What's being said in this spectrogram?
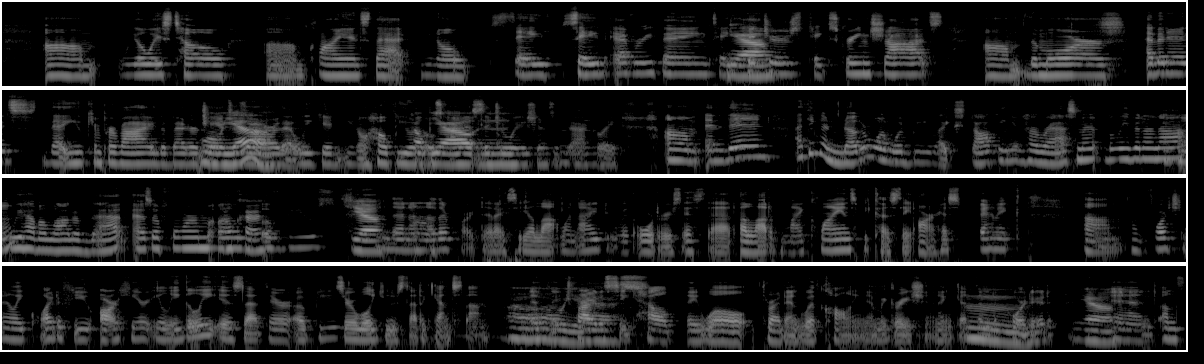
um, we always tell um, clients that you know save save everything, take Yeah. pictures, take screenshots. Um, the more evidence that you can provide, the better Well, chances yeah. are that we can you know help you in those you kind out of and- situations. Exactly. Um, and then I think another one would be like stalking and harassment. Believe it or not, Mhm. we have a lot of that as a form of, Okay. of abuse. Yeah. And then Um, another part that I see a lot when I do with orders is that a lot of my clients, because they are Hispanic, um, unfortunately, quite a few are here illegally, is that their abuser will use that against them. if Oh they try to seek help, they will threaten with calling immigration and get them Mm. deported. Yeah. And um,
